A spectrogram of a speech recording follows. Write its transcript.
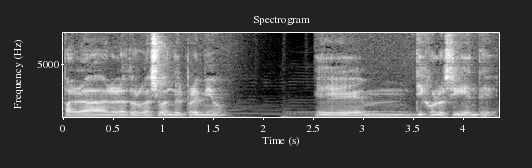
para la otorgación del premio eh, dijo lo siguiente,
